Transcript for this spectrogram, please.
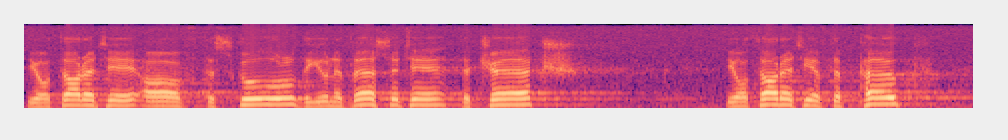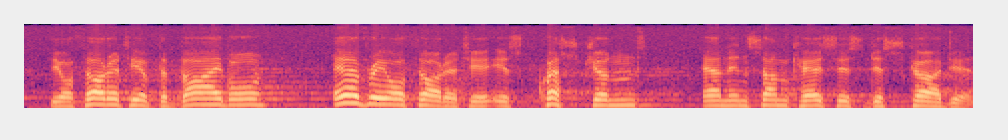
the authority of the school, the university, the church, the authority of the Pope, the authority of the Bible, every authority is questioned and in some cases discarded.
